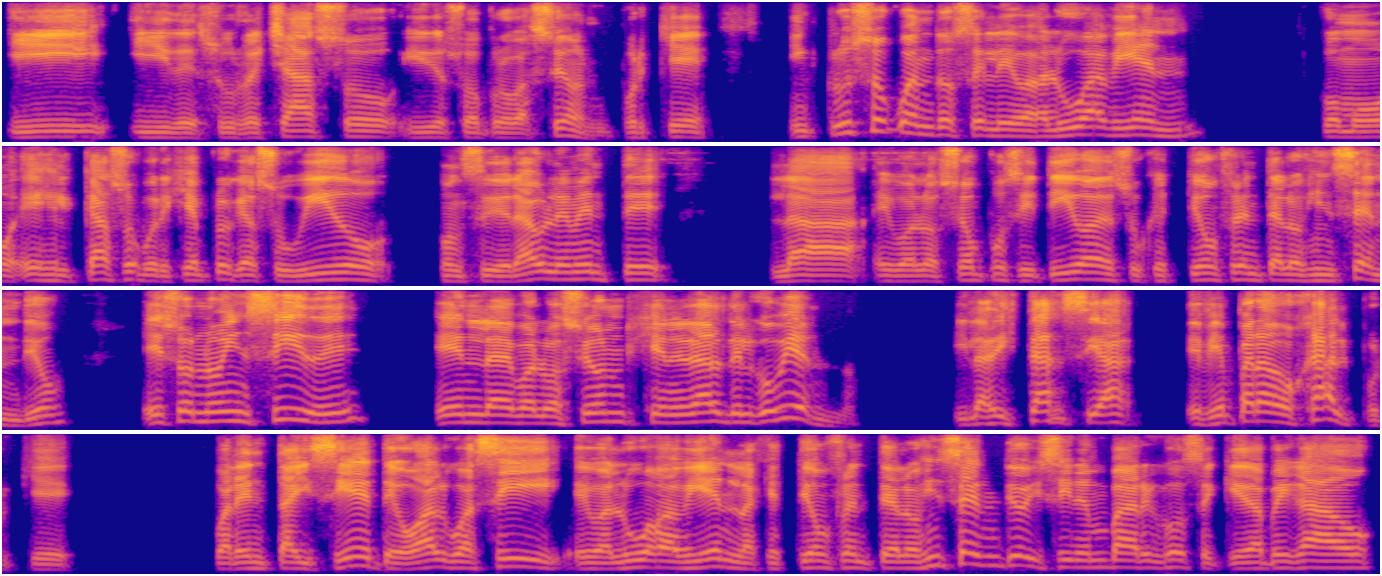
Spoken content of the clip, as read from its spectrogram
y, de su rechazo y de su aprobación, porque incluso cuando se le evalúa bien, como es el caso, por ejemplo, que ha subido considerablemente la evaluación positiva de su gestión frente a los incendios, eso no incide en la evaluación general del gobierno. Y la distancia es bien paradojal, porque 47 o algo así evalúa bien la gestión frente a los incendios y sin embargo se queda pegado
